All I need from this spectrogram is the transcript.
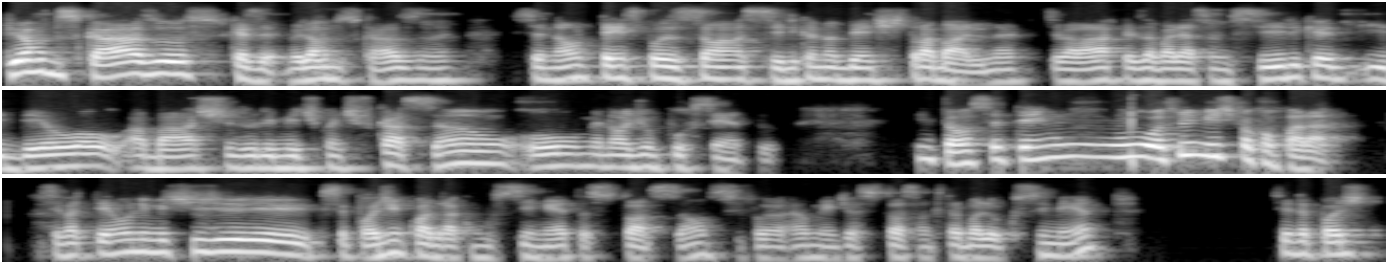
Pior dos casos, quer dizer, melhor dos casos, né? Você não tem exposição à sílica no ambiente de trabalho, né? Você vai lá, fez a avaliação de sílica e deu abaixo do limite de quantificação ou menor de 1%. Então, você tem um outro limite para comparar. Você vai ter um limite de. que você pode enquadrar como cimento a situação, se for realmente a situação que trabalhou com cimento. Você ainda pode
